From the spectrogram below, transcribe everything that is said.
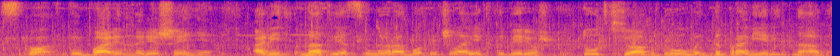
Скот ты, барин, на решение. А ведь на ответственную работу человек ты берешь. Тут все обдумать да проверить надо.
